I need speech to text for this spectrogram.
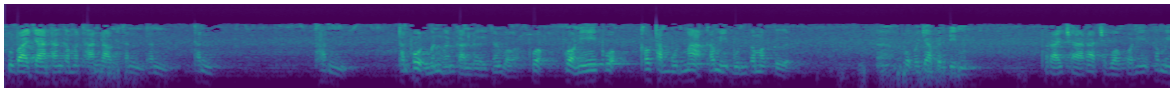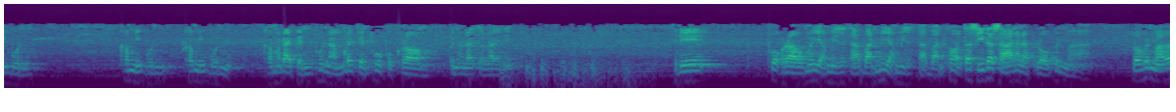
ครูบาอาจารย์ทางกรรมฐานเราท่านท่านท่านท่าน ท่านพูดเหมือนเหมือนกันเลย ท่านบอกพวกพวกนี้พวกเขาทำบุญมากเขามีบุญก็มาเกิดพวกพระเจ้าเป็นดิน พระราชาราชวงศ์คนนี้เขามีบุญเขามีบุญเขามีบุญเขามาได้เป็นผู้นำได้เป็นผู้ปกครองเป็นอะไรต่ออะไรเนี่ยทีนี้พวกเราไม่อยากมีสถาบันไม่อยากมีสถาบันก็ตาสีตสานั่นแหละโผล่ขึ้นมาโผล่ขึ้นมาก็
